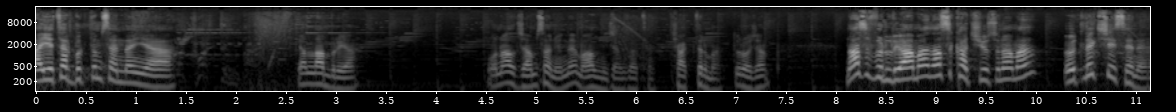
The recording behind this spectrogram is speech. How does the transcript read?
La yeter bıktım senden ya. Gel lan buraya. Onu alacağım sanıyorsun değil mi? Almayacağım zaten. Çaktırma. Dur hocam. Nasıl fırlıyor ama? Nasıl kaçıyorsun ama? Ötlek şey seni.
